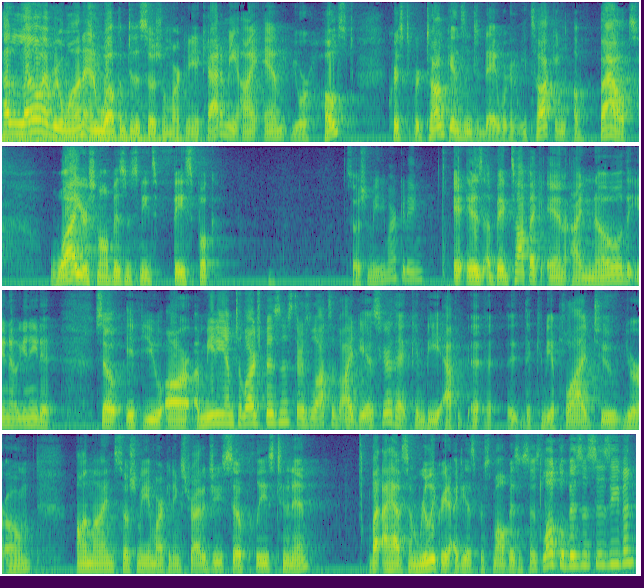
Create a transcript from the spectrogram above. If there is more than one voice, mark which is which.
Speaker 1: Hello, everyone, and welcome to the Social Marketing Academy. I am your host, Christopher Tompkins, and today we're going to be talking about why your small business needs Facebook social media marketing. It is a big topic, and I know that you know you need it. So, if you are a medium to large business, there's lots of ideas here that can be app- uh, uh, that can be applied to your own online social media marketing strategy. So, please tune in. But I have some really great ideas for small businesses, local businesses, even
